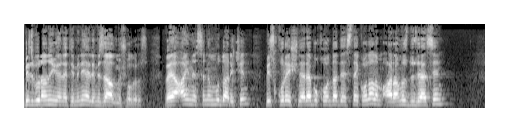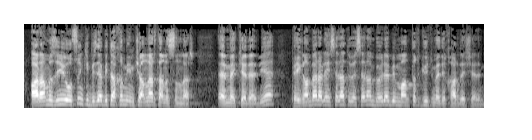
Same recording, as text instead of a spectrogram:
Biz buranın yönetimini elimize almış oluruz. Veya aynısını Mudar için biz Kureyşlere bu konuda destek olalım. Aramız düzelsin. Aramız iyi olsun ki bize bir takım imkanlar tanısınlar e, Mekke'de diye. Peygamber aleyhissalatü vesselam böyle bir mantık gütmedi kardeşlerim.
